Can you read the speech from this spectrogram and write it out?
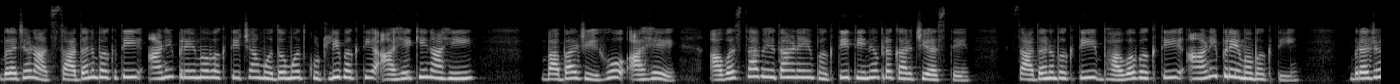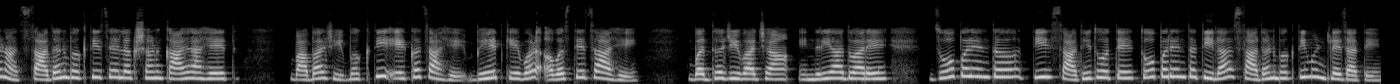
ब्रजनात साधन भक्ती आणि प्रेमभक्तीच्या मधोमध कुठली भक्ती आहे की नाही? बाबाजी हो आहे. अवस्था भेदाने भक्ती तीन प्रकारची असते. साधन भक्ती भावभक्ती आणि प्रेमभक्ती. ब्रजनात साधन भक्तीचे लक्षण काय आहेत? बाबाजी भक्ती एकच आहे. भेद केवळ अवस्थेचा आहे. बद्ध जीवाच्या इंद्रियाद्वारे जोपर्यंत ती साधित होते तोपर्यंत तिला साधन भक्ती म्हटले जाते.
